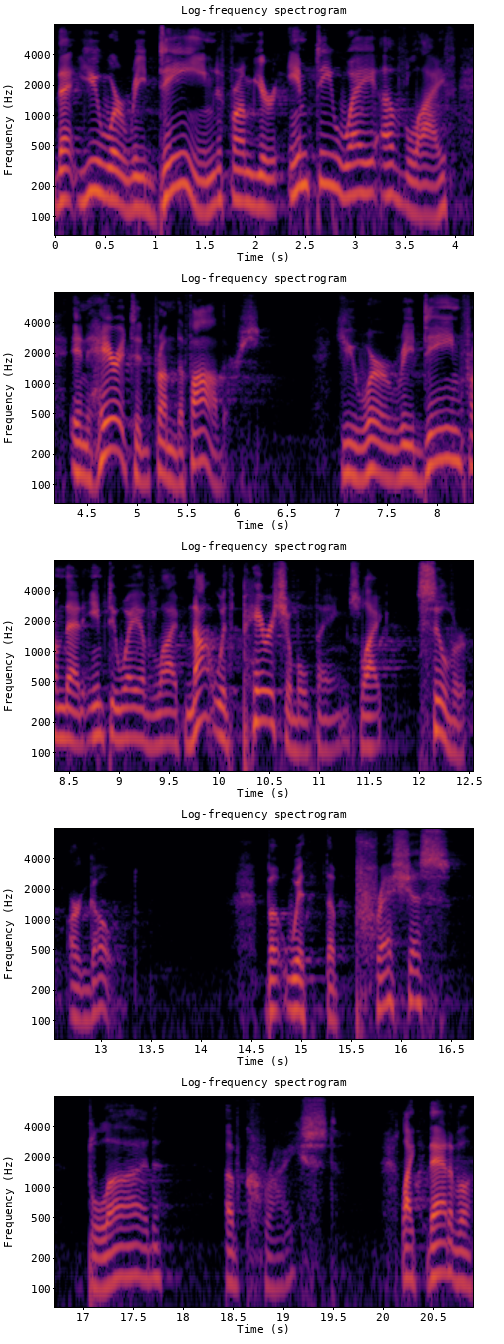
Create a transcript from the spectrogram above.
that you were redeemed from your empty way of life inherited from the fathers. You were redeemed from that empty way of life, not with perishable things like silver or gold, but with the precious blood of Christ like that of a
